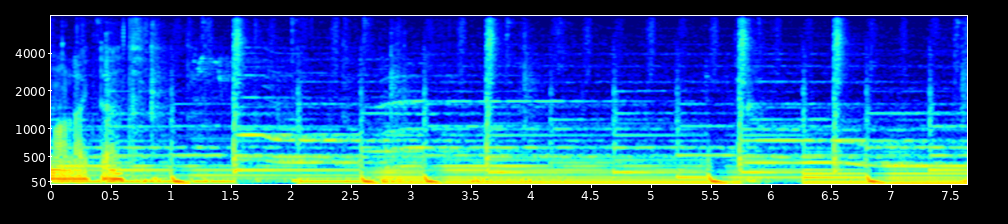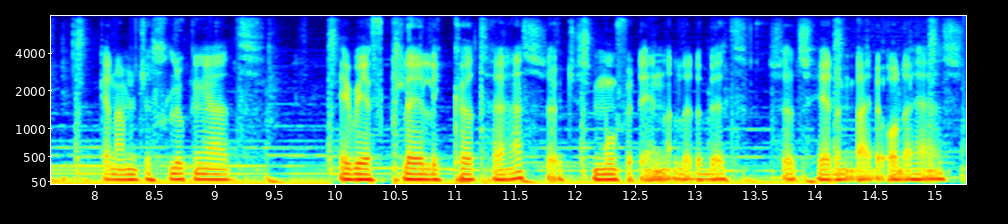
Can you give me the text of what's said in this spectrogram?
More like that. and I'm just looking at here we have clearly cut hairs so just move it in a little bit so it's hidden by the other hairs.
